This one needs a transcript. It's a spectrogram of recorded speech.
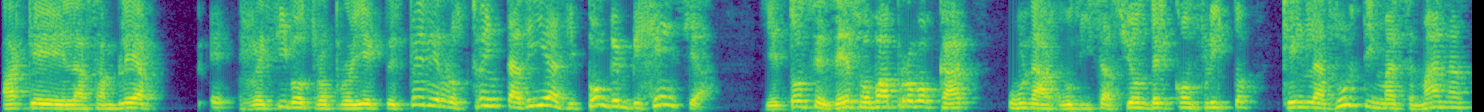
a que la Asamblea eh, reciba otro proyecto, espere los 30 días y ponga en vigencia. Y entonces eso va a provocar una agudización del conflicto que en las últimas semanas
